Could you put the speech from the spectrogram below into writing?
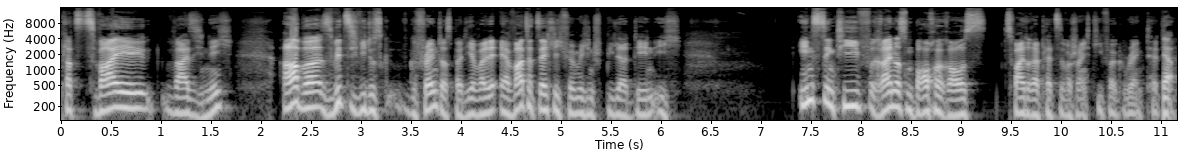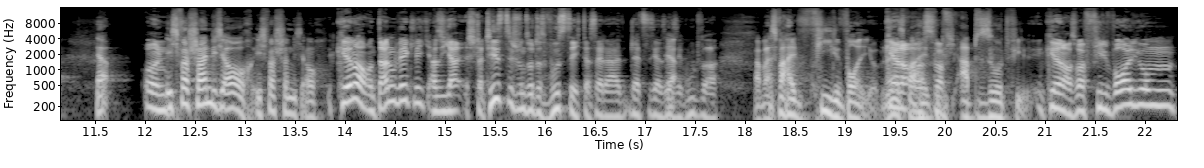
Platz 2 weiß ich nicht. Aber es ist witzig, wie du es geframed hast bei dir, weil er war tatsächlich für mich ein Spieler, den ich instinktiv rein aus dem Bauch heraus zwei, drei Plätze wahrscheinlich tiefer gerankt hätte. Ja, ja. Und ich wahrscheinlich auch. Ich wahrscheinlich auch. Genau, und dann wirklich, also ja, statistisch und so, das wusste ich, dass er da letztes Jahr sehr, ja. sehr gut war. Aber es war halt viel Volume. Ne? Genau, es war halt es wirklich war, absurd viel. Genau, es war viel Volume.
